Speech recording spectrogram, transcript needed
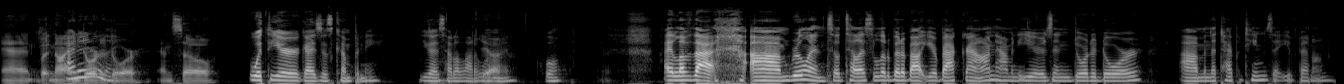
and but not in door to door, and so With your guys' company, you guys had a lot of Yeah. women. Cool. I love that. Um, Rulin, so tell us a little bit about your background, how many years in door to door, um, and the type of teams that you've been on.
